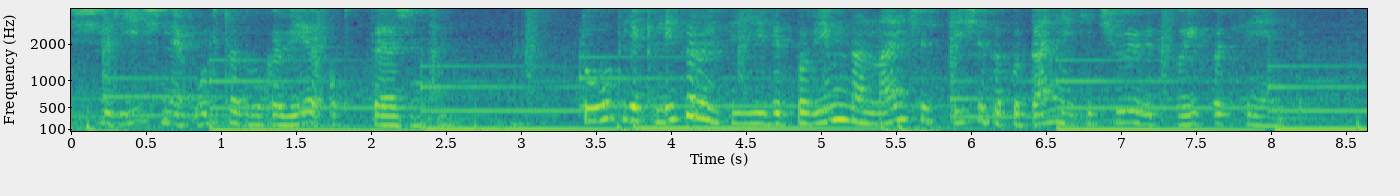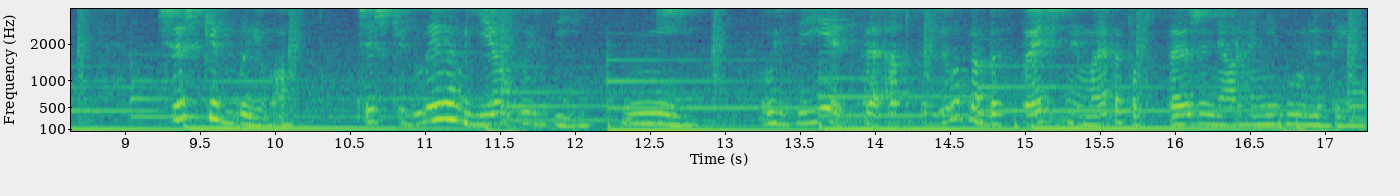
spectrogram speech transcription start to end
щорічні ультразвукові обстеження. Тут, як лікар УЗІ, відповім на найчастіші запитання, які чую від своїх пацієнтів. Чи шкідливо? Чи шкідливим є УЗІ? Ні. УЗІ це абсолютно безпечний метод обстеження організму людини.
